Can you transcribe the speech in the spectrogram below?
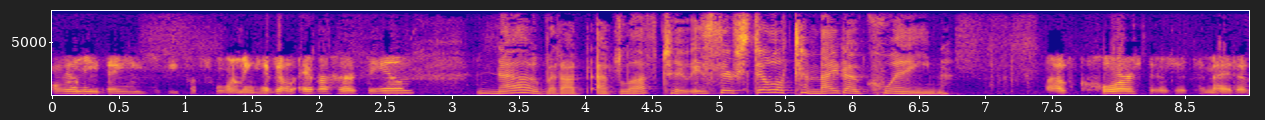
Army Band will be performing. Have y'all ever heard them? No, but I'd, I'd love to. Is there still a tomato queen? Of course, there's a tomato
